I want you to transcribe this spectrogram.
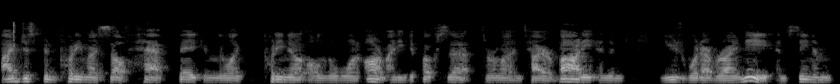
I've just been putting myself half baked and like putting it on the one arm. I need to focus that through my entire body and then use whatever I need. And seeing him,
